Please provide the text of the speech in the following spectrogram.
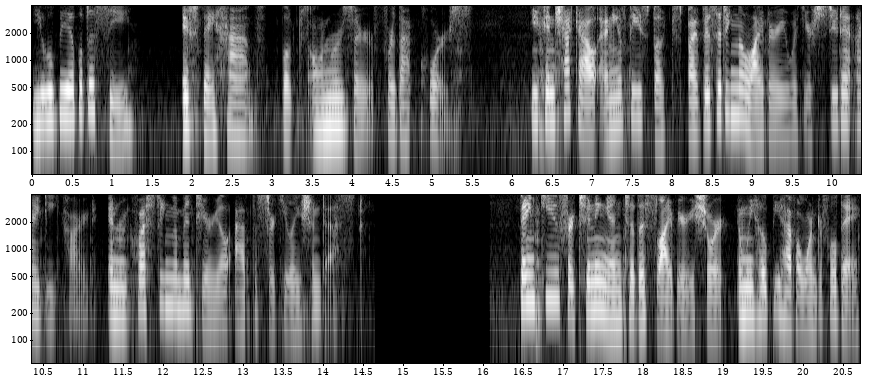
you will be able to see if they have books on reserve for that course. You can check out any of these books by visiting the library with your student ID card and requesting the material at the circulation desk. Thank you for tuning in to this library short, and we hope you have a wonderful day.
